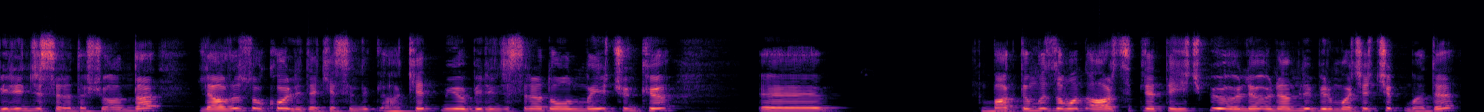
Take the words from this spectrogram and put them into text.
birinci sırada şu anda. Lawrence Okoli de kesinlikle hak etmiyor birinci sırada olmayı. Çünkü e, baktığımız zaman ağır siklette hiçbir öyle önemli bir maça çıkmadı.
